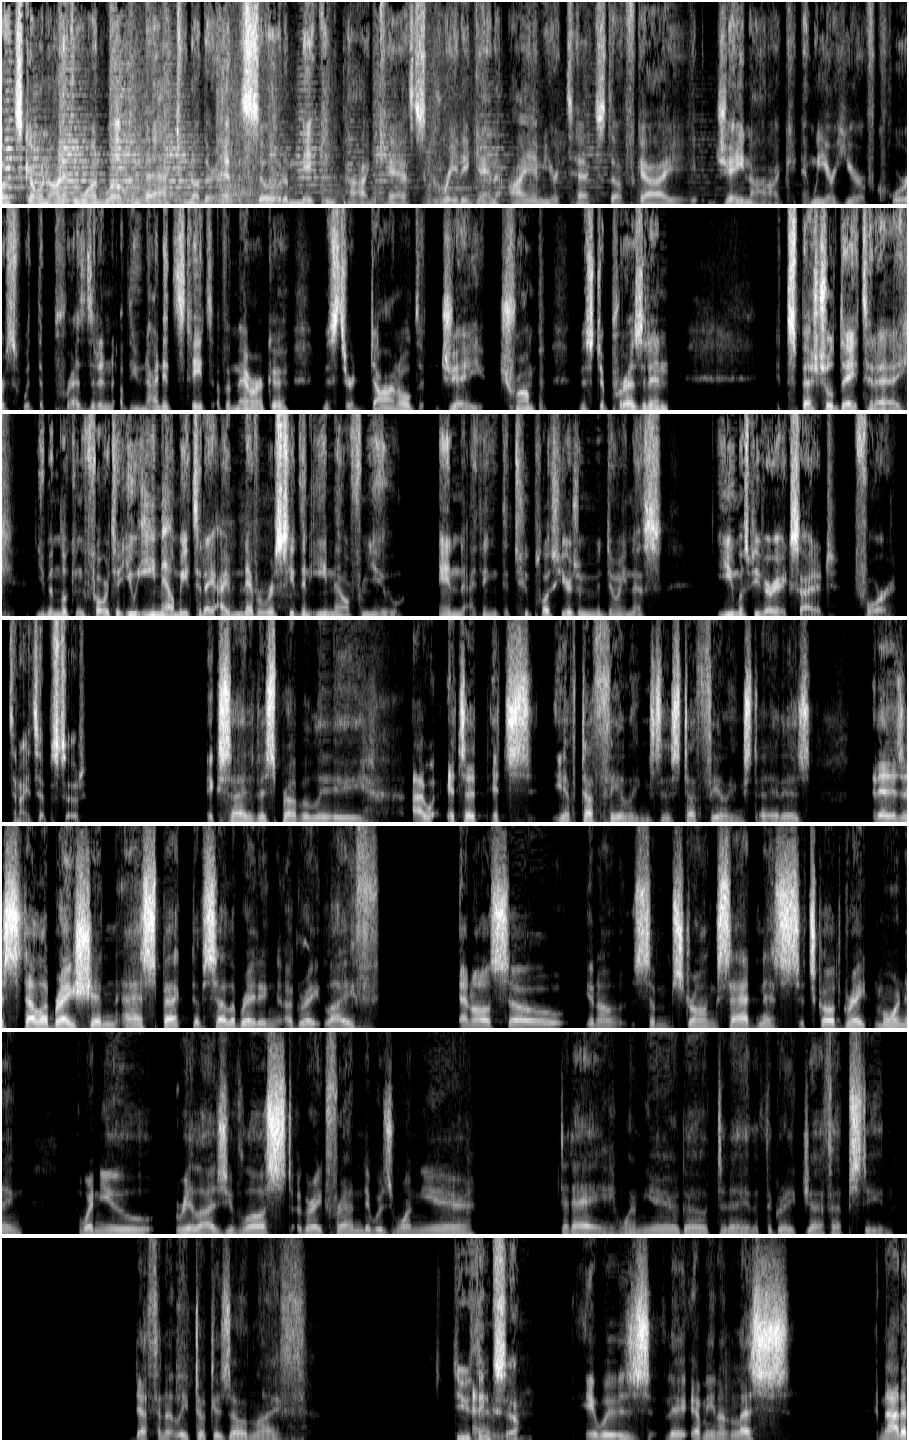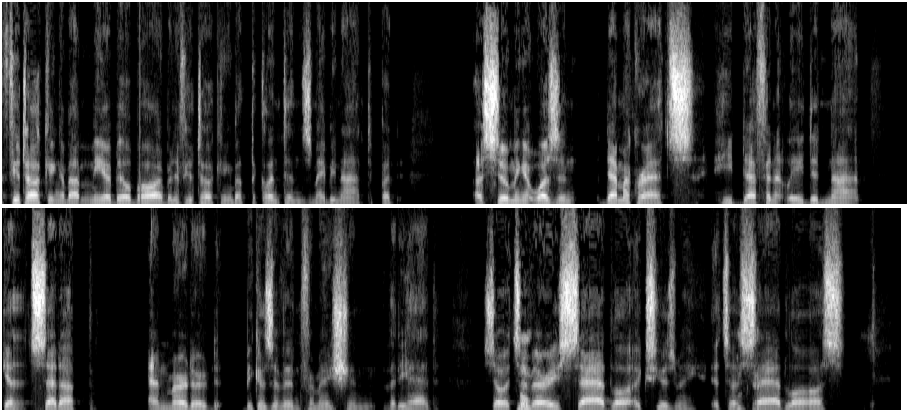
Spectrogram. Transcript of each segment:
What's going on, everyone? Welcome back to another episode of Making Podcasts Great Again. I am your tech stuff guy, Jay Nog, and we are here, of course, with the President of the United States of America, Mr. Donald J. Trump. Mr. President, it's a special day today. You've been looking forward to it. You emailed me today. I've never received an email from you in, I think, the two plus years we've been doing this. You must be very excited for tonight's episode excited is probably I it's a it's you have tough feelings. There's tough feelings that it is is a celebration aspect of celebrating a great life and also, you know, some strong sadness. It's called great mourning when you realize you've lost a great friend. It was one year today, one year ago today that the great Jeff Epstein definitely took his own life. Do you think and so? It was. They, I mean, unless not if you're talking about me or Bill Barr, but if you're talking about the Clintons, maybe not. But assuming it wasn't Democrats, he definitely did not get set up and murdered because of information that he had. So it's well, a very sad loss. Excuse me. It's a okay. sad loss.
